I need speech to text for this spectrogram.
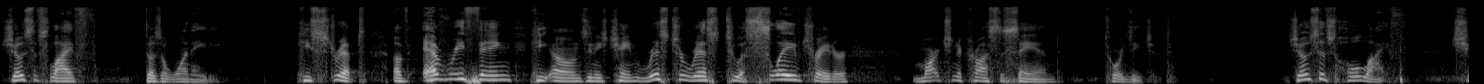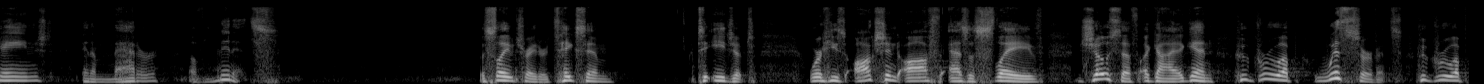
Joseph's life does a 180. He's stripped of everything he owns and he's chained wrist to wrist to a slave trader marching across the sand towards Egypt. Joseph's whole life changed in a matter of minutes. The slave trader takes him to Egypt, where he's auctioned off as a slave. Joseph, a guy, again, who grew up with servants, who grew up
